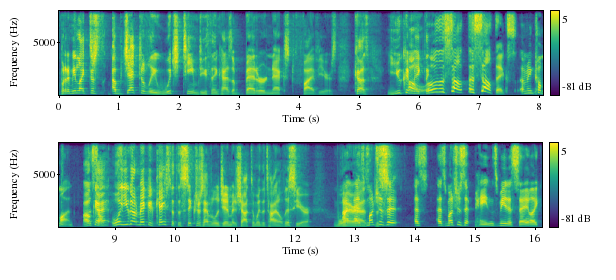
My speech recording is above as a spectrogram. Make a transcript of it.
But I mean, like, just objectively, which team do you think has a better next five years? Because you could Oh, make the well, the Celt- the Celtics. I mean, come on. Okay. Well, you got to make a case that the Sixers have a legitimate shot to win the title this year. I- Whereas as much the as it as as much as it pains me to say, like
